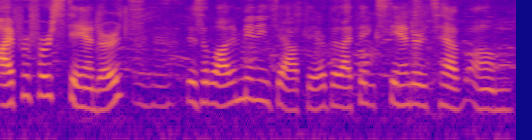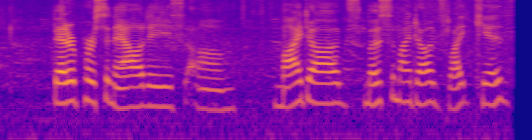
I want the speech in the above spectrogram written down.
I prefer standards. Mm-hmm. There's a lot of minis out there, but I think standards have um, better personalities. Um, my dogs, most of my dogs like kids.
